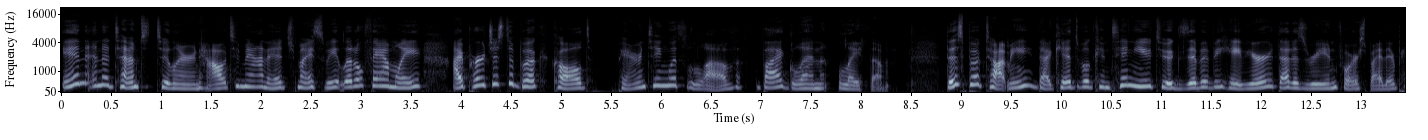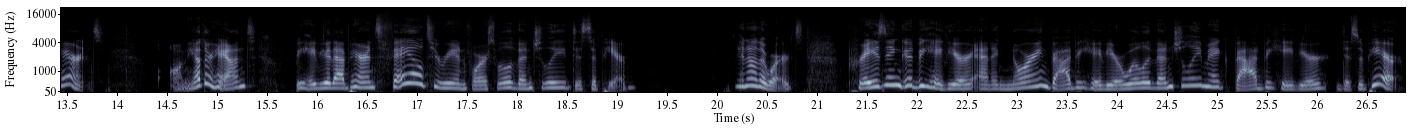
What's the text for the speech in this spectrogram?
In an attempt to learn how to manage my sweet little family, I purchased a book called Parenting with Love by Glenn Latham. This book taught me that kids will continue to exhibit behavior that is reinforced by their parents. On the other hand, behavior that parents fail to reinforce will eventually disappear. In other words, praising good behavior and ignoring bad behavior will eventually make bad behavior disappear.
